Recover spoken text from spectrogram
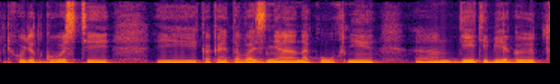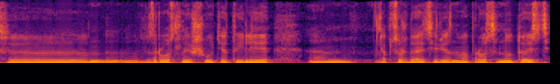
приходят гости, и какая-то возня на кухне, дети бегают, взрослые шутят или обсуждают серьезные вопросы. Ну, то есть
